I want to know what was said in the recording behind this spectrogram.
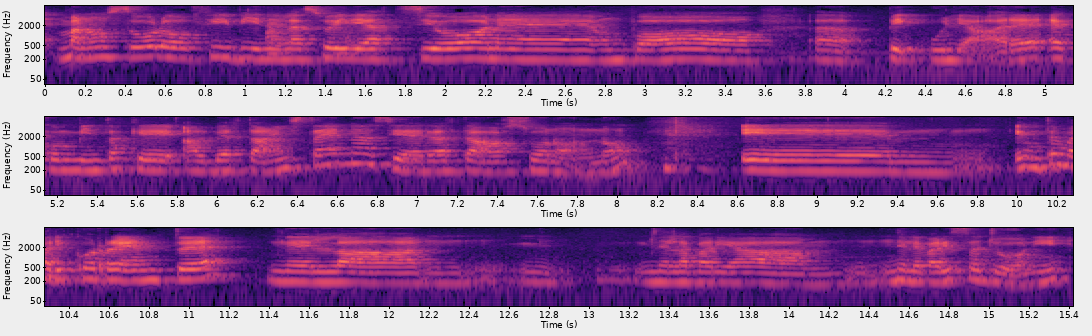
Ma non solo Phoebe nella sua ideazione un po' eh, peculiare è convinta che Albert Einstein sia in realtà suo nonno e, mm, è un tema ricorrente nella, mm, nella varia- nelle varie stagioni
